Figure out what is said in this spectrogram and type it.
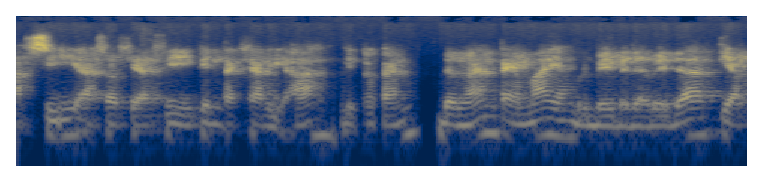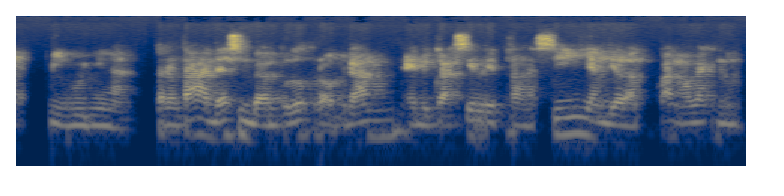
AFSI, Asosiasi Fintech Syariah, gitu kan, dengan tema yang berbeda-beda tiap minggunya. Ternyata ada 90 program edukasi literasi yang dilakukan oleh 60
